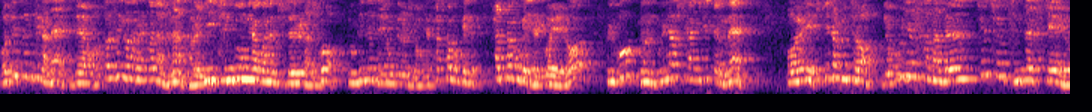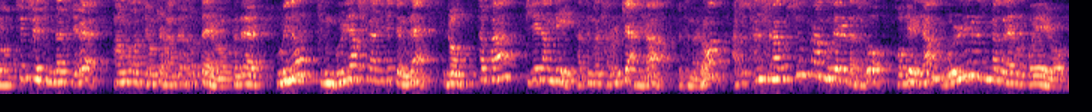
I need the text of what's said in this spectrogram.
어쨌든지 간에 이제 어떤 생각을 할 거냐면은 바로 이 진동이라고 하는 주제를 가지고 여기 있는 내용들을 이렇게 살펴보게 되- 살펴보게 될 거예요. 그리고 이거는 물리학 시간이기 때문에 어, 여기 기계 장비처럼 호이에스가 만든 최초의 진자시계예요. 최초의 진자시계를 다음과 같이 이렇게 만들었었대요. 근데 우리는 지금 물리학 시간이기 때문에 이런 복잡한 기계 장비 같은 걸 다룰 게 아니라 그렇잖아요. 아주 단순하고 심플한 모델을 가지고 거기에 대한 원리를 생각을 해볼 거예요.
